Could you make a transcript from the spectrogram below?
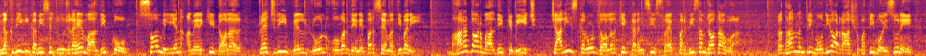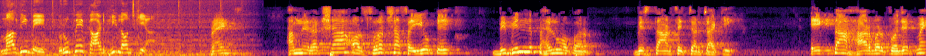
नकदी की कमी से जूझ रहे मालदीव को 100 मिलियन अमेरिकी dollar treasury bill roll over देने पर सहमति बनी। भारत और मालदीव के बीच 40 करोड़ डॉलर के करेंसी स्वैप पर भी समझौता हुआ। प्रधानमंत्री मोदी और राष्ट्रपति मोइसू ने मालदीव में रुपे कार्ड भी लॉन्च किया। फ्रेंड्स, हमने रक्षा और सुरक्षा सहयोग के विभिन्न पहलुओं पर विस्तार से चर्चा की। एकता हार्बर प्रोजेक्ट में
